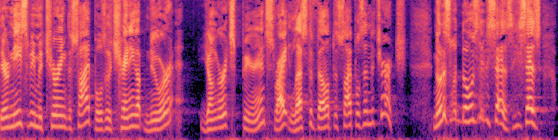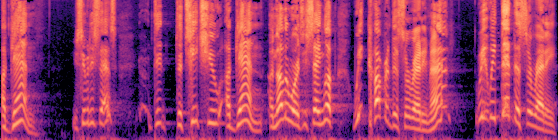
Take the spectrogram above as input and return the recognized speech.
There needs to be maturing disciples who are training up newer, younger experienced, right? Less developed disciples in the church. Notice what, notice what he says. He says, again, you see what he says? To, to, teach you again. In other words, he's saying, look, we covered this already, man. We, we did this already.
